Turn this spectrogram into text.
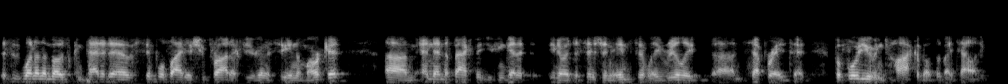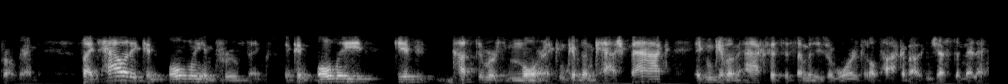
This is one of the most competitive simplified issue products you're going to see in the market. Um, and then the fact that you can get a, you know, a decision instantly really uh, separates it before you even talk about the Vitality program. Vitality can only improve things. It can only give customers more. It can give them cash back. It can give them access to some of these rewards that I'll talk about in just a minute.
